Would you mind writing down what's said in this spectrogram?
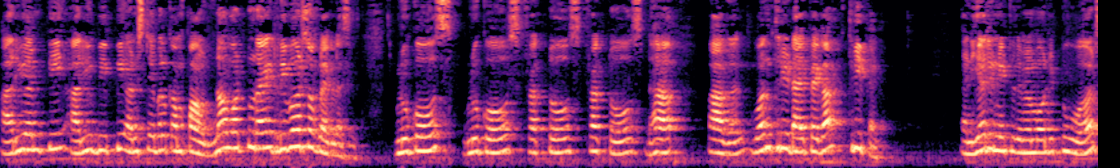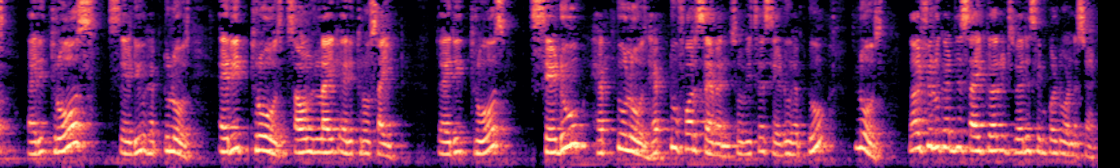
RUMP, RUBP unstable compound. Now what to write? Reverse of glycolysis. Glucose, glucose, fructose, fructose, dhap, pagal, 1,3 dipega, 3 pega. And here you need to remember only two words. Erythrose, seduheptulose. Erythrose sound like erythrocyte. So erythrose Sedu heptulose, hep2 for 7. So we say sedu heptulose. Now if you look at this cycle, it's very simple to understand.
